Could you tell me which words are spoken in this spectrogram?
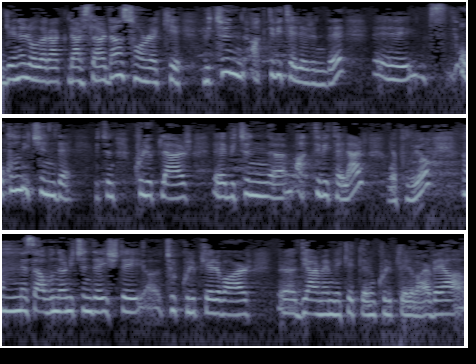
genel olarak derslerden sonraki bütün aktivitelerinde e, okulun içinde bütün kulüpler, e, bütün e, aktiviteler yapılıyor. Mesela bunların içinde işte e, Türk kulüpleri var, diğer memleketlerin kulüpleri var veya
